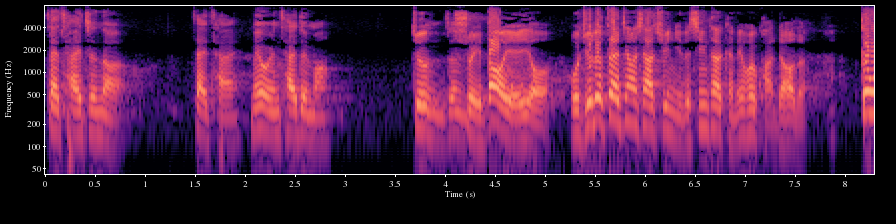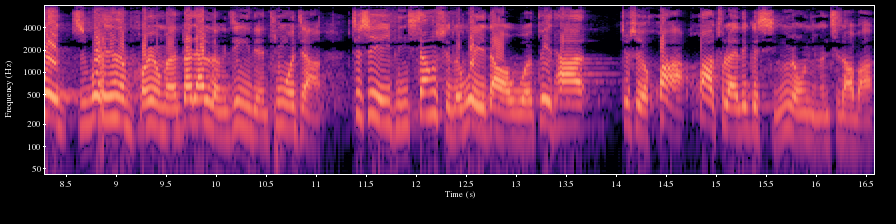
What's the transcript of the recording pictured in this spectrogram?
再猜，真的，再猜，没有人猜对吗？就水稻也有，我觉得再这样下去，你的心态肯定会垮掉的。各位直播间的朋友们，大家冷静一点，听我讲，这是一瓶香水的味道，我对它就是画画出来的一个形容，你们知道吧？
